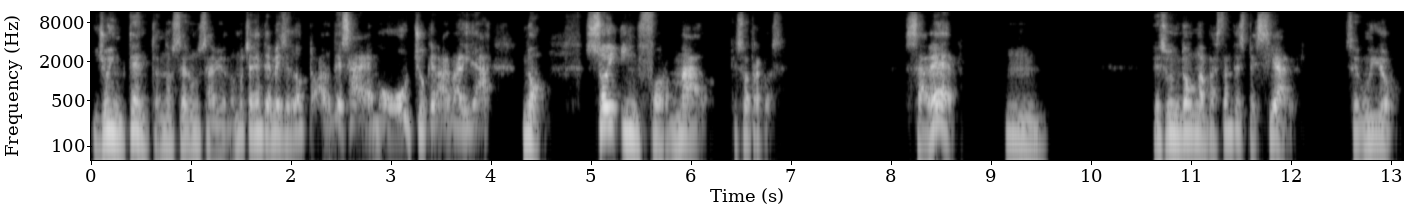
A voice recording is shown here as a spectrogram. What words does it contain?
Yo intento no ser un sabiondo. Mucha gente me dice, doctor, usted sabe mucho, qué barbaridad. No, soy informado, que es otra cosa. Saber mm, es un don bastante especial, según yo.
